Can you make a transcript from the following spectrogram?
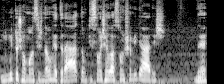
muitos romances não retratam, que são as relações familiares, né?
